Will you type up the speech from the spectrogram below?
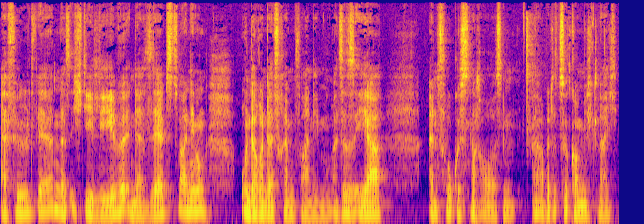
erfüllt werden, dass ich die lebe in der Selbstwahrnehmung und auch in der Fremdwahrnehmung. Also es ist eher ein Fokus nach außen. Aber dazu komme ich gleich.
